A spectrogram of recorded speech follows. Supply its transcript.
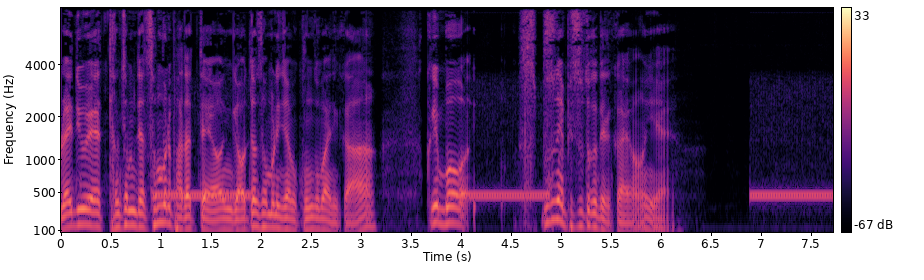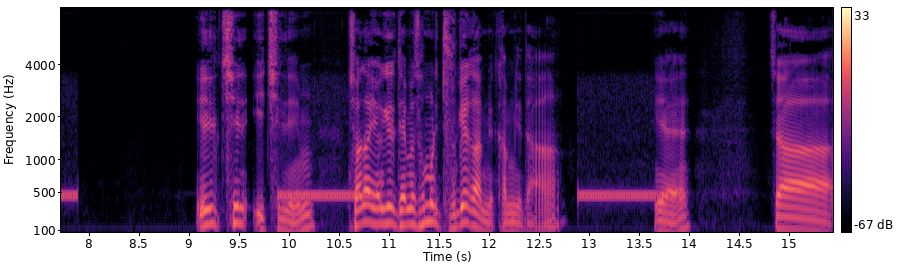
라디오에 당첨돼서 선물을 받았대요. 이게 어떤 선물인지 한번 궁금하니까. 그게 뭐, 무슨 에피소드가 될까요? 예. 1727님. 전화 연결되면 선물이 두 개가 갑니다. 예. 자,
